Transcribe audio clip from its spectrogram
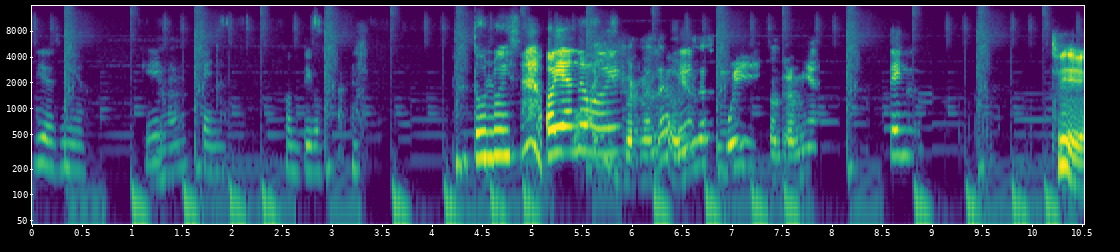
Dios mío. Qué No. pena contigo. Tú, Luis. Oye, ando Ay, muy. Fernanda, hoy ¿Sí? andas muy contra mía. Tengo. Sí,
